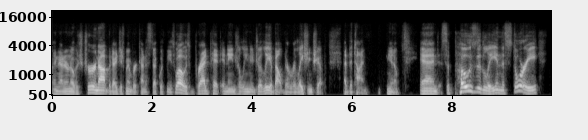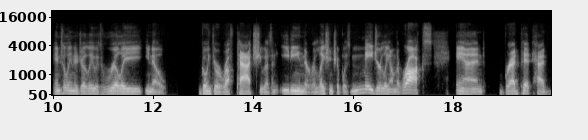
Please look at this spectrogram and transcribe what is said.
and I don't know if it's true or not, but I just remember it kind of stuck with me as well. It was Brad Pitt and Angelina Jolie about their relationship at the time, you know. And supposedly in the story, Angelina Jolie was really, you know, going through a rough patch. She wasn't eating. Their relationship was majorly on the rocks. And Brad Pitt had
